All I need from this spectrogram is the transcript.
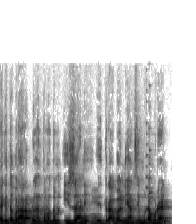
Nah kita berharap dengan teman-teman Iza nih di Drabanian sih mudah-mudahan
